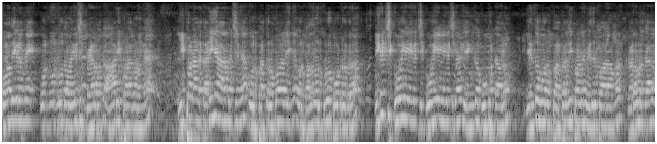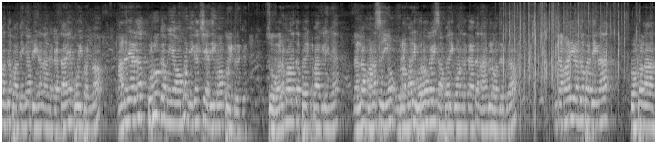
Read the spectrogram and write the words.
குழந்தைகளுமே ஒரு நூறு நூற்றம்பது நிகழ்ச்சிக்கு மேலே பக்கம் ஆடி பழகணுங்க. இப்ப நாங்க தனியா ஆரம்பிச்சுங்க ஒரு பத்து ரூபாய்க்கு ஒரு பதினோரு குழு போட்டிருக்கிறோம். நிகழ்ச்சி கோயில் நிகழ்ச்சி கோயில் நிகழ்ச்சிக்காக எங்க கூப்பிட்டாலும் எந்த ஒரு பிரதிபலனும் எதிர்பாராமல் கடவுளுக்காக வந்து பாத்தீங்க அப்படின்னா நாங்க கட்டாயம் போய் பண்ணோம். அதனாலதான் குழு கம்மியாகவும் நிகழ்ச்சி அதிகமாக போயிட்டு இருக்கு ஸோ வருமானத்தை போயிட்டு பார்க்கலீங்க. நல்ல மனசையும் உங்களை மாதிரி உறவுகளை சம்பாதிக்கணுன்றதுக்காக தான் நாங்களும் வந்திருக்கிறோம். இந்த மாதிரி வந்து பார்த்தீங்கன்னா ரொம்ப நான்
